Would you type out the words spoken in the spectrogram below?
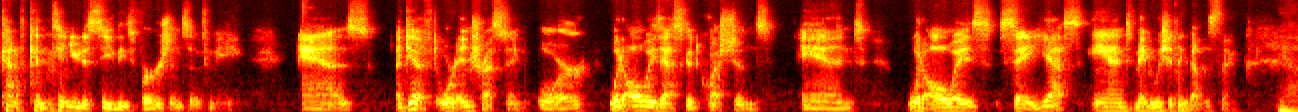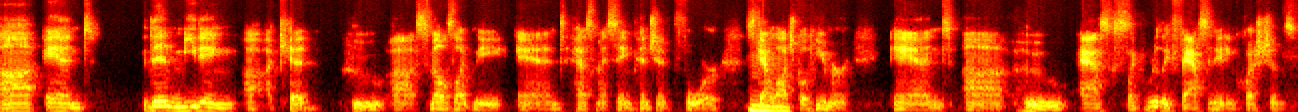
kind of continue to see these versions of me as a gift or interesting or would always ask good questions and would always say yes and maybe we should think about this thing yeah. uh, and then meeting uh, a kid who uh, smells like me and has my same penchant for hmm. scatological mm. humor and uh, who asks like really fascinating questions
